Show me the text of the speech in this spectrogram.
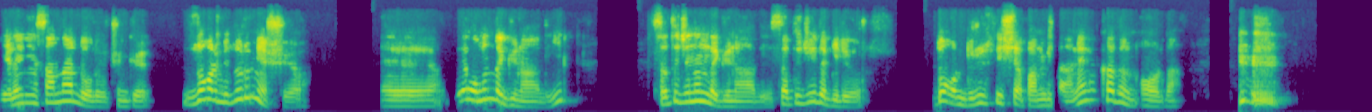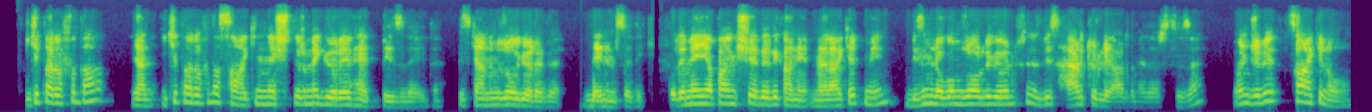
gelen insanlar da oluyor çünkü zor bir durum yaşıyor. Ee, ve onun da günahı değil. Satıcının da günahı değil. Satıcıyı da biliyoruz. Doğru dürüst iş yapan bir tane kadın orada. İki tarafı da yani iki tarafı da sakinleştirme görevi hep bizdeydi. Biz kendimiz o görevi benimsedik. Ödemeyi yapan kişiye dedik hani merak etmeyin. Bizim logomuzu orada gördüyseniz biz her türlü yardım ederiz size. Önce bir sakin olun.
